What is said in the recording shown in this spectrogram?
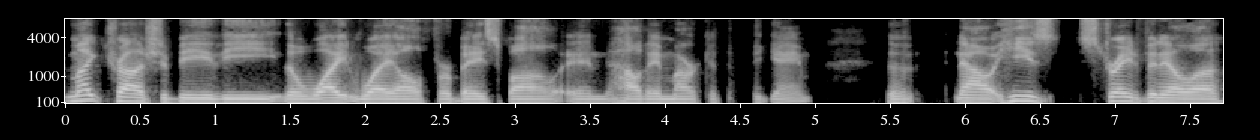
Mike Trout should be the the white whale for baseball in how they market the game. The, now he's straight vanilla.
